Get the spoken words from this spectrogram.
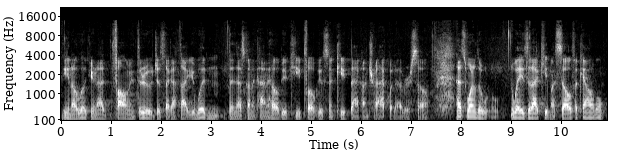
you know look you're not following through just like i thought you wouldn't then that's going to kind of help you keep focused and keep back on track whatever. So that's one of the ways that i keep myself accountable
